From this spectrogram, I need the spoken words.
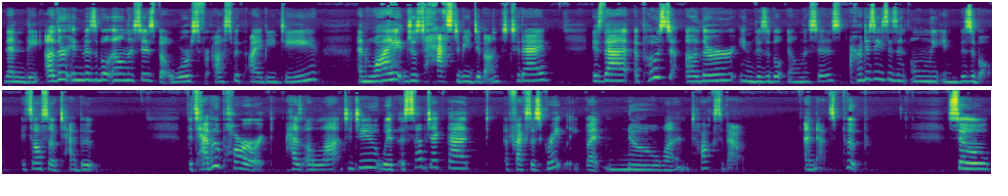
than the other invisible illnesses, but worse for us with IBD, and why it just has to be debunked today, is that opposed to other invisible illnesses, our disease isn't only invisible, it's also taboo. The taboo part has a lot to do with a subject that affects us greatly, but no one talks about, and that's poop. So,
